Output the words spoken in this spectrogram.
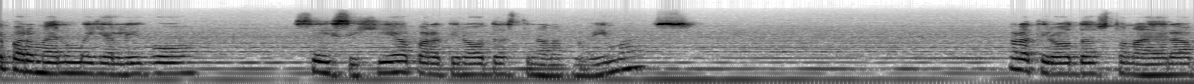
Και παραμένουμε για λίγο σε ησυχία παρατηρώντας την αναπνοή μας, παρατηρώντας τον αέρα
